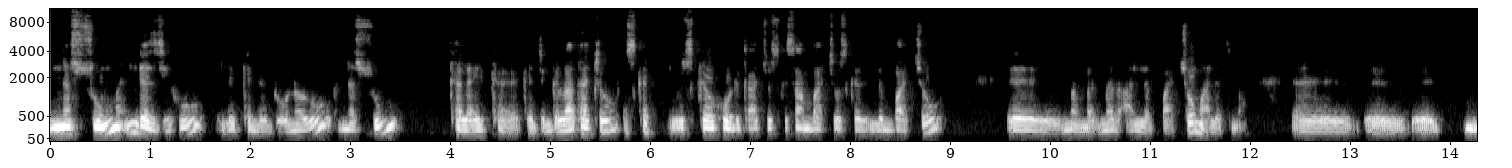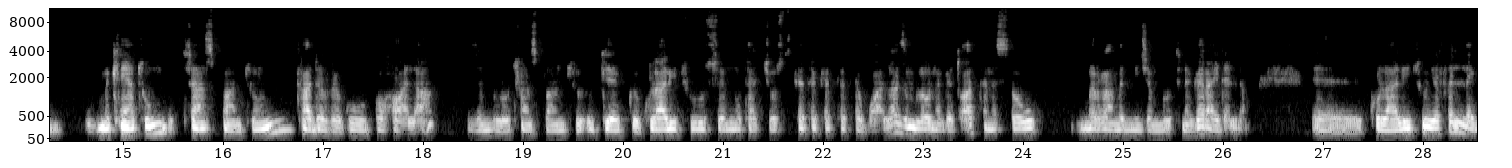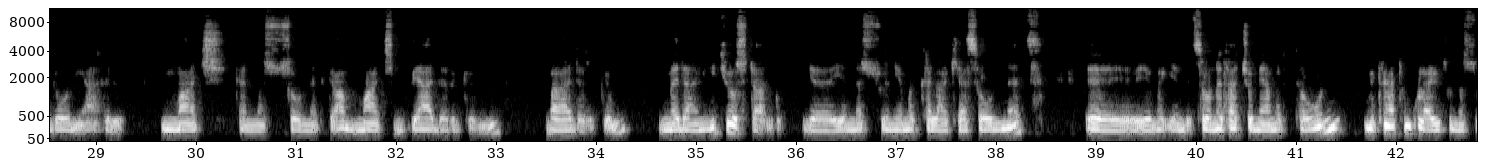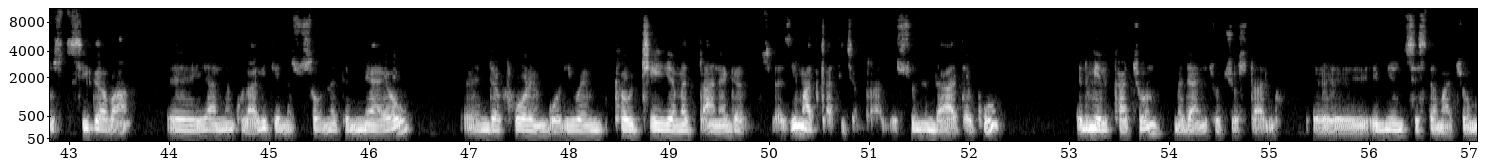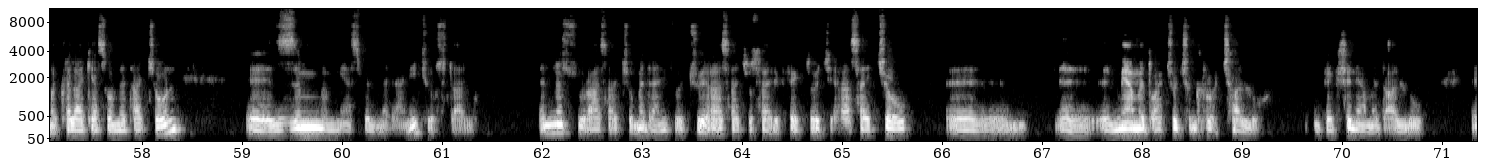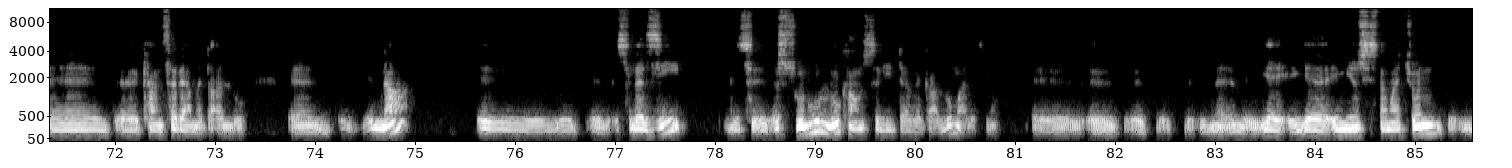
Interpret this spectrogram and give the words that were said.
እነሱም እንደዚሁ ልክ እንደ donor ኡ እነሱም ከላይ ከጭንቅላታቸው እስከ ሆዳቸው እስከ ሳምባቸው እስከ ልባቸው መመርመር አለባቸው ማለት ነው። ምክንያቱም transplant ኡን ካደረጉ በኋላ ዝም ብሎ transplant ኡ ኩላሊቱ ሰውነታቸው ውስጥ ከተከተተ በኋላ ዝም ብለው ነገ ጠዋት ተነስተው መራመድ የሚጀምሩት ነገር አይደለም። ኩላሊቱ የፈለገውን ያህል match ከነሱ ሰውነት ጋር match ቢያደርግም ባያደርግም መድኃኒት ይወስዳሉ። የእነሱን የመከላከያ ሰውነት ሰውነታቸው የሚያመርተውን ምክንያቱም ኩላሊቱ እነሱ ውስጥ ሲገባ ያንን ኩላሊት የእነሱ ሰውነት የሚያየው እንደ foreign body ወይም ከውጭ የመጣ ነገር ነው። ስለዚህ ማጥቃት ይጀምራሉ። እሱን እንዳያጠቁ እድሜ ልካቸውን መድኃኒቶች ይወስዳሉ። immune system ኣቸውን መከላከያ ሰውነታቸውን ዝም የሚያስብል መድኃኒት ይወስዳሉ እነሱ ራሳቸው መድኃኒቶቹ የራሳቸው side effect ኦች የራሳቸው የሚያመጧቸው ችግሮች አሉ። ኢንፌክሽን ያመጣሉ ካንሰር ያመጣሉ። እና ስለዚህ እሱን ሁሉ counsel ይደረጋሉ ማለት ነው። የ immune system ኣቸውን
